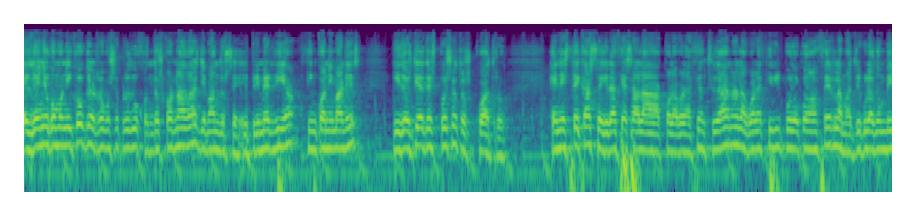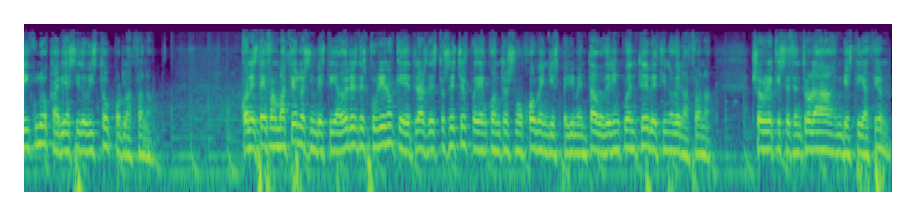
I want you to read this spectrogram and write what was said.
El dueño comunicó que el robo se produjo en dos jornadas, llevándose el primer día cinco animales y dos días después otros cuatro. En este caso, y gracias a la colaboración ciudadana, la Guardia Civil pudo conocer la matrícula de un vehículo que había sido visto por la zona. Con esta información, los investigadores descubrieron que detrás de estos hechos podía encontrarse un joven y experimentado delincuente vecino de la zona, sobre el que se centró la investigación.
